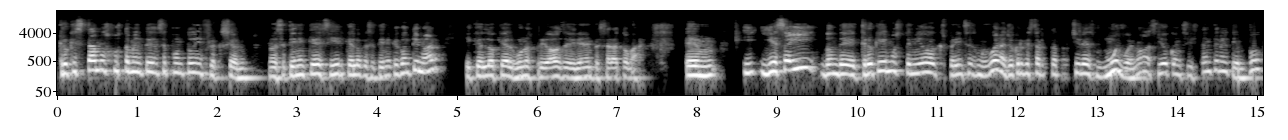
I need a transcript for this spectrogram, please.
Creo que estamos justamente en ese punto de inflexión, donde se tienen que decidir qué es lo que se tiene que continuar y qué es lo que algunos privados deberían empezar a tomar. Eh, y, es ahí donde creo que hemos tenido experiencias muy buenas. Yo creo que Startup Chile es muy bueno, ha sido consistente en el tiempo,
